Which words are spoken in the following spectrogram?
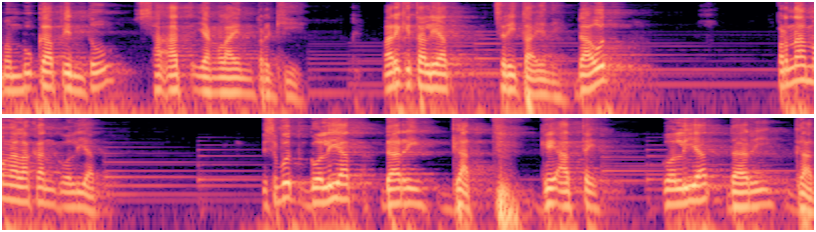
membuka pintu saat yang lain pergi. Mari kita lihat cerita ini. Daud pernah mengalahkan Goliat. Disebut Goliat dari Gad, G-A-T. Goliat dari Gad.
